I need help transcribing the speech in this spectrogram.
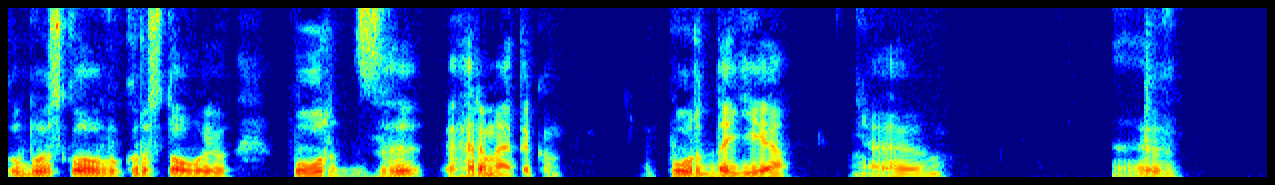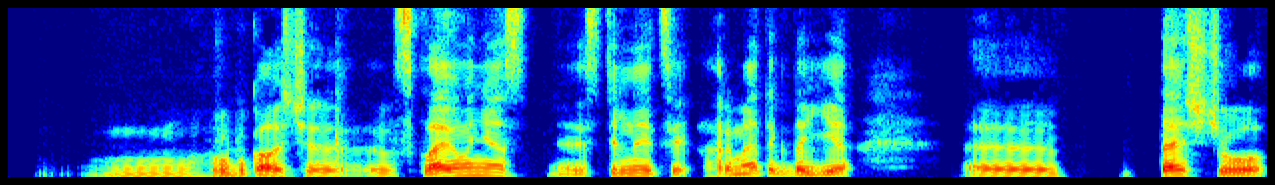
Обов'язково використовую пур з герметиком. Пур дає, е, е, грубо кажучи, е, склеювання е, стільниці, герметик дає е, те, що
